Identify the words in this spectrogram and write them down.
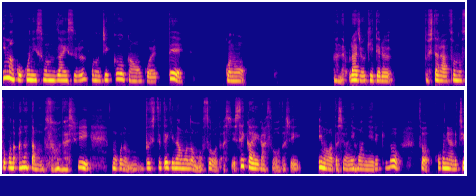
今ここに存在するこの時空間を超えて、このなんだろう、ラジオ聴いてるとしたら、そのそこのあなたもそうだし、もうこの物質的なものもそうだし、世界がそうだし、今私は日本にいるけど、そう、ここにある違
